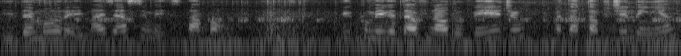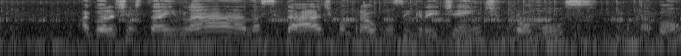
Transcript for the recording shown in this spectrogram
e demorei. Mas é assim mesmo, tá bom. Fique comigo até o final do vídeo, vai estar top de linha. Agora a gente está indo lá na cidade comprar alguns ingredientes para o almoço, tá bom?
